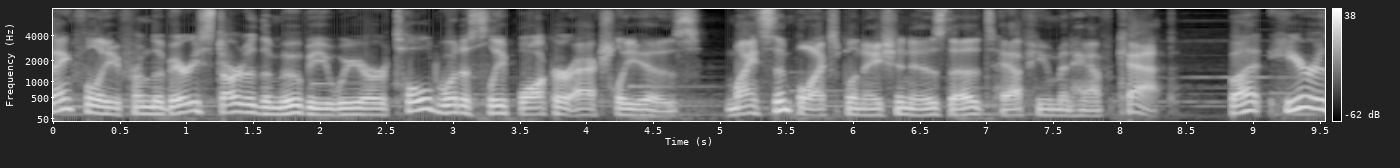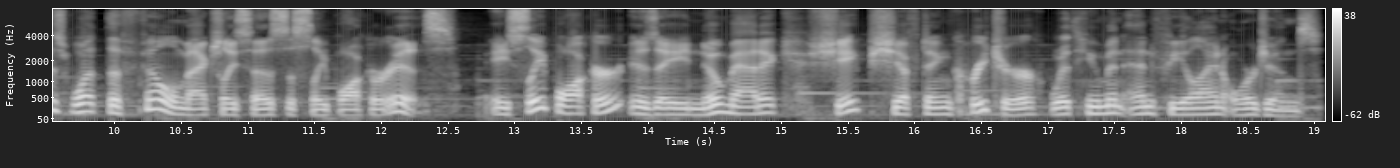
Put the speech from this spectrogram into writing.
Thankfully, from the very start of the movie, we are told what a sleepwalker actually is. My simple explanation is that it's half human, half cat. But here is what the film actually says the sleepwalker is. A sleepwalker is a nomadic, shape shifting creature with human and feline origins.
